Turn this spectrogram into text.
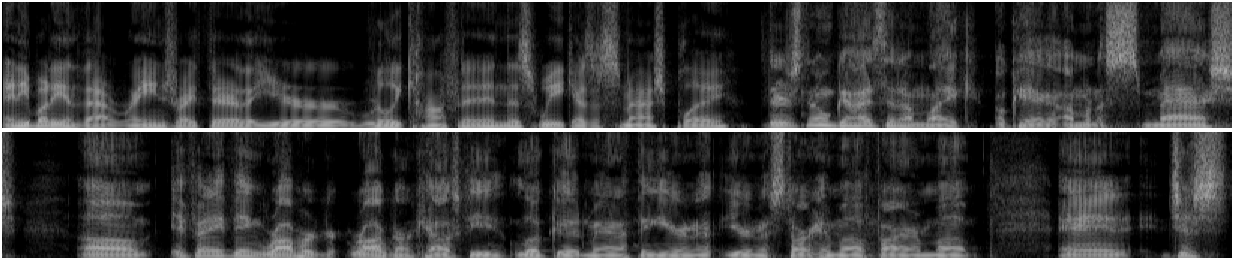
Anybody in that range right there that you're really confident in this week as a smash play? There's no guys that I'm like, okay, I'm gonna smash. Um, if anything, Robert Rob Gronkowski look good, man. I think you're gonna you're gonna start him up, fire him up, and just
